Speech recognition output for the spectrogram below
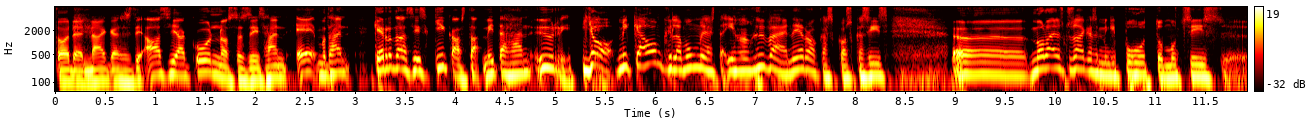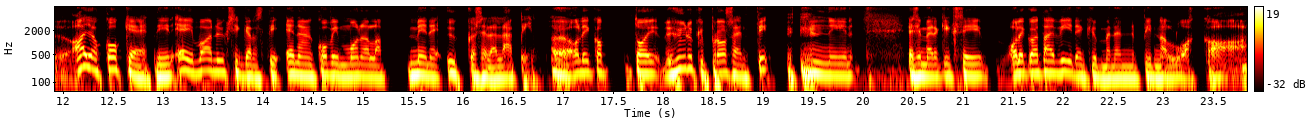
Todennäköisesti asia kunnossa siis hän ei, mutta hän, kerrotaan siis Kikasta, mitä hän yritti. Joo, mikä on kyllä mun mielestä ihan hyvä ja nerokas, koska siis öö, me ollaan joskus aikaisemminkin puhuttu, mutta siis ajokokeet, niin ei vaan yksinkertaisesti enää kovin monella mene ykkösellä läpi. Öö, oliko toi hylkyprosentti, niin esimerkiksi oliko jotain 50 pinnan luokkaa,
